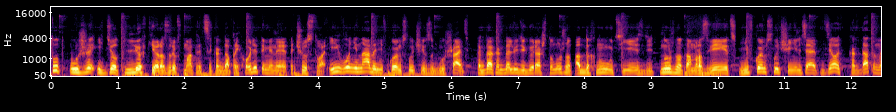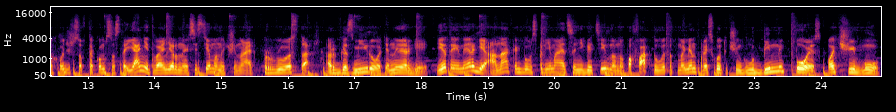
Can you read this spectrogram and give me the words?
тут уже идет легкий разрыв матрицы, когда приходит именно это чувство, и его не надо ни в коем случае заглушать. Тогда, когда люди говорят, что нужно отдохнуть, ездить, нужно там развеяться, ни в коем случае нельзя это делать, когда ты находишься в таком состоянии, твоя нервная система начинает просто оргазмировать энергией. И эта энергия, она как бы воспринимается негативно, но по факту в этот момент происходит очень глубинный поиск. Почему?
